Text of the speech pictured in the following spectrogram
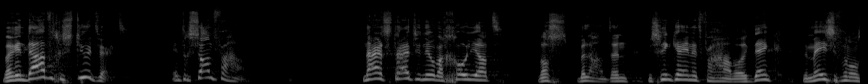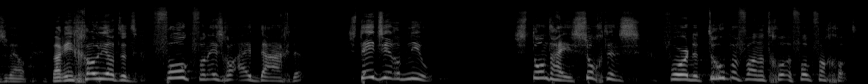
Waarin David gestuurd werd. Interessant verhaal. Naar het strijdtoneel waar Goliath was beland. En misschien ken je het verhaal wel. Ik denk de meeste van ons wel. Waarin Goliath het volk van Israël uitdaagde. Steeds weer opnieuw stond hij ochtends voor de troepen van het volk van God.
